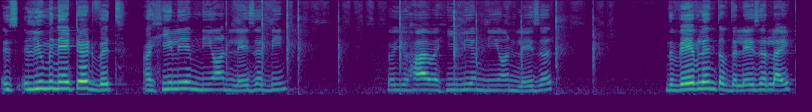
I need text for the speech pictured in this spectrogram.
is illuminated with a helium neon laser beam. So, you have a helium neon laser the wavelength of the laser light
